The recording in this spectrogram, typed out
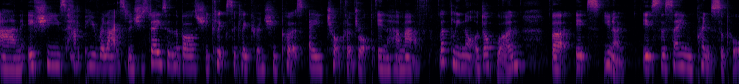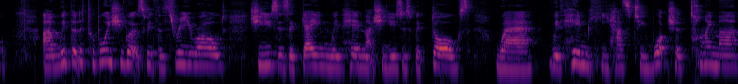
and if she's happy, relaxed and she stays in the bath, she clicks the clicker and she puts a chocolate drop in her mouth. Luckily not a dog one, but it's, you know, it's the same principle. Um, with the little boy she works with, the three-year-old, she uses a game with him that she uses with dogs where with him he has to watch a timer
